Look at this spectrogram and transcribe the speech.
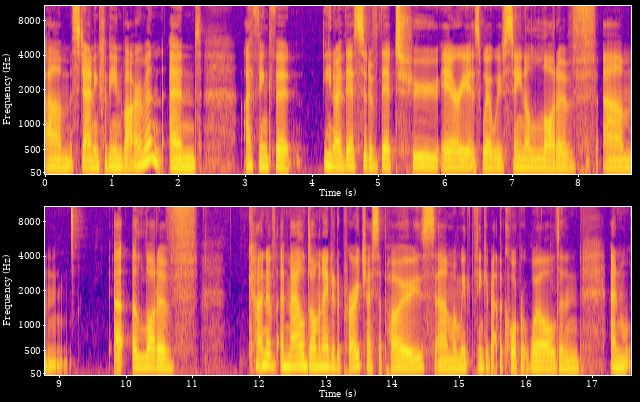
um, standing for the environment. And I think that you know they're sort of they're two areas where we've seen a lot of um, a, a lot of kind of a male dominated approach, I suppose, um, when we think about the corporate world and and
